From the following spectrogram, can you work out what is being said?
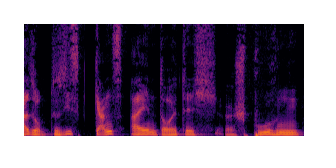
Also, du siehst ganz eindeutig äh, Spuren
